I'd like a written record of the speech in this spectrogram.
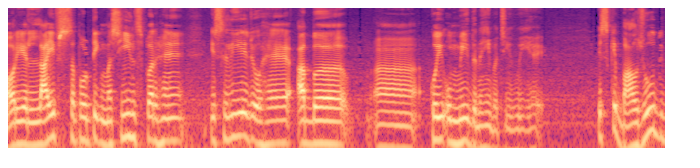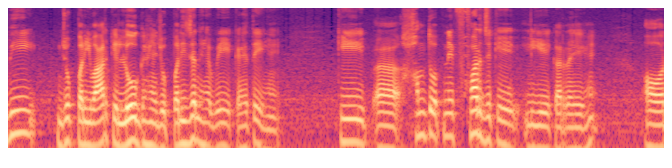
और ये लाइफ सपोर्टिंग मशीन्स पर हैं इसलिए जो है अब आ, कोई उम्मीद नहीं बची हुई है। इसके बावजूद भी जो परिवार के लोग हैं जो परिजन हैं वे कहते हैं कि आ, हम तो अपने फ़र्ज़ के लिए कर रहे हैं और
